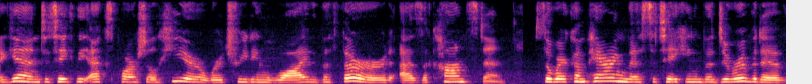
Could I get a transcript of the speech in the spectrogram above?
Again, to take the x partial here, we're treating y to the third as a constant. So we're comparing this to taking the derivative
